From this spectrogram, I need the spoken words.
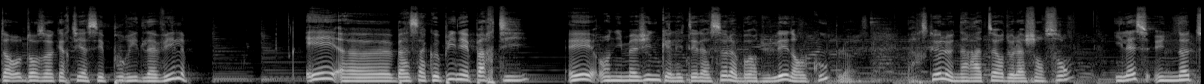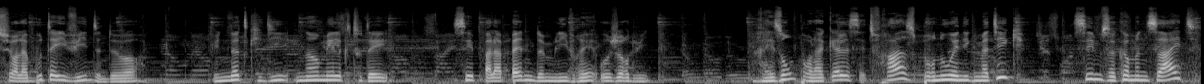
dans, un quartier assez pourri de la ville, et euh, bah, sa copine est partie, et on imagine qu'elle était la seule à boire du lait dans le couple, parce que le narrateur de la chanson, il laisse une note sur la bouteille vide dehors. Une note qui dit No milk today. C'est pas la peine de me livrer aujourd'hui. Raison pour laquelle cette phrase, pour nous énigmatique, seems a common sight,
